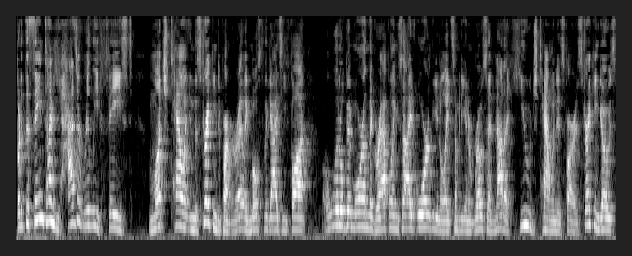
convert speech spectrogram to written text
but at the same time, he hasn't really faced much talent in the striking department, right? Like most of the guys he fought, a little bit more on the grappling side, or you know, like somebody in a Rosa, not a huge talent as far as striking goes.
